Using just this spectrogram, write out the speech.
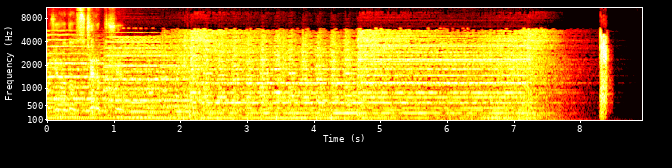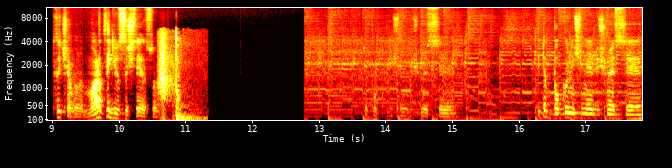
Hocam adam sıçarak düşüyor. Sıç amına. Martı gibi sıçtı en son. Bir içine düşmesi. Bir de bokun içine düşmesi.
